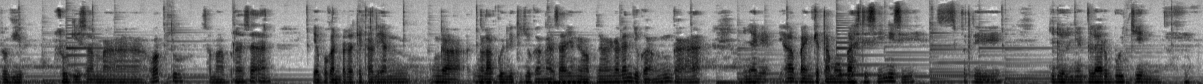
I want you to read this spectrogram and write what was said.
Rugi rugi sama waktu sama perasaan. Ya bukan berarti kalian nggak ngelakuin gitu juga nggak sayang sama pasangan kalian juga enggak hanya ya apa yang kita mau bahas di sini sih seperti judulnya gelar bucin.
